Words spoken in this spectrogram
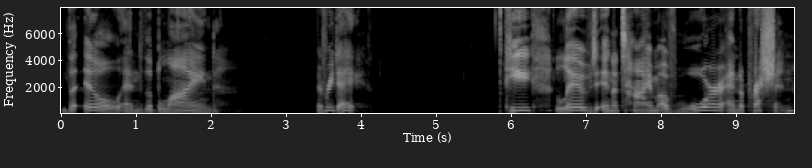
the ill and the blind every day. He lived in a time of war and oppression.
